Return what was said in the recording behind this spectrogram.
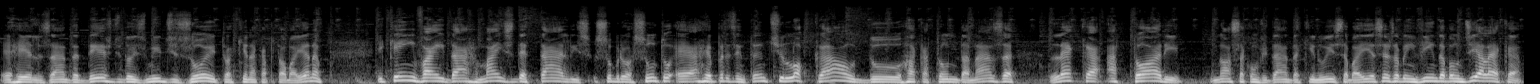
é realizada desde 2018 aqui na capital baiana. E quem vai dar mais detalhes sobre o assunto é a representante local do hackathon da NASA, Leca Atori, nossa convidada aqui no Issa Bahia. Seja bem-vinda. Bom dia, Leca.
